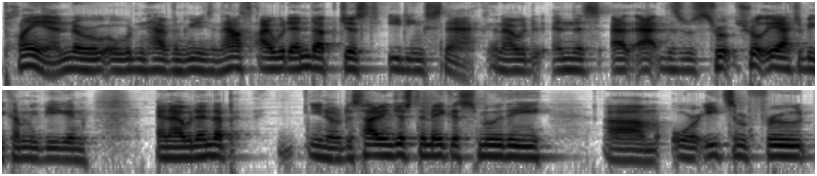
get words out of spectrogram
planned or, or wouldn't have ingredients in the house, I would end up just eating snacks, and I would and this at, at, this was short, shortly after becoming vegan, and I would end up you know deciding just to make a smoothie um, or eat some fruit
